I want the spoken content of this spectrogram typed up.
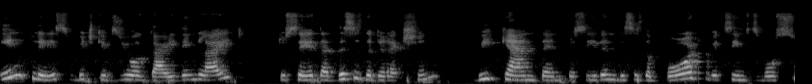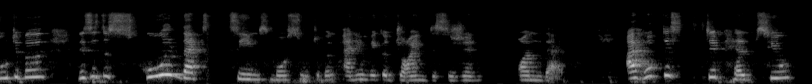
in place which gives you a guiding light to say that this is the direction we can then proceed in. This is the board which seems most suitable. This is the school that seems most suitable, and you make a joint decision on that. I hope this tip helps you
